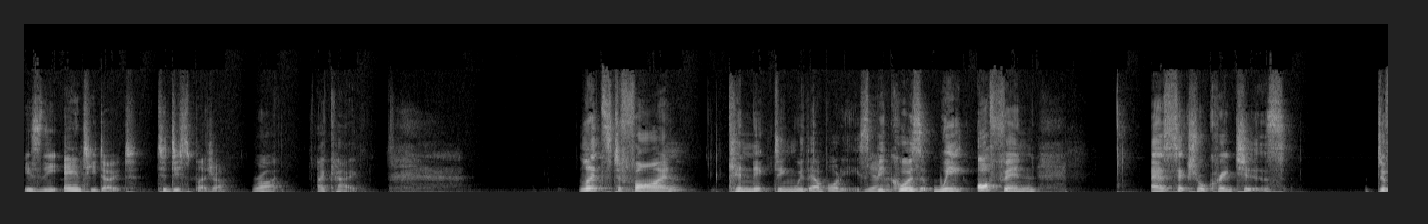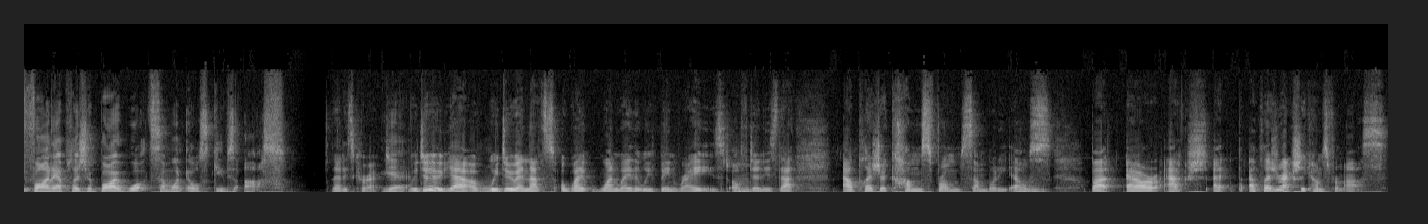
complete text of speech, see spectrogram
is the antidote to displeasure. Right. Okay. Let's define connecting with our bodies Yeah. because we often, as sexual creatures, define our pleasure by what someone else gives us. That is correct. Yeah. We do. Yeah, mm. we do. And that's a way, one way that we've been raised mm. often is that our pleasure comes from somebody mm. else. But our act- our pleasure actually comes from us.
